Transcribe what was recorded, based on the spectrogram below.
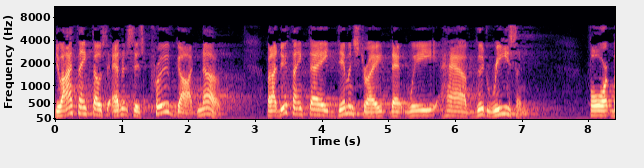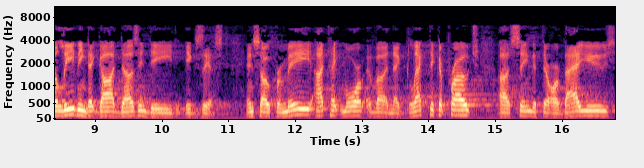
do I think those evidences prove God? No. But I do think they demonstrate that we have good reason for believing that God does indeed exist. And so for me, I take more of a neglectic approach, uh, seeing that there are values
